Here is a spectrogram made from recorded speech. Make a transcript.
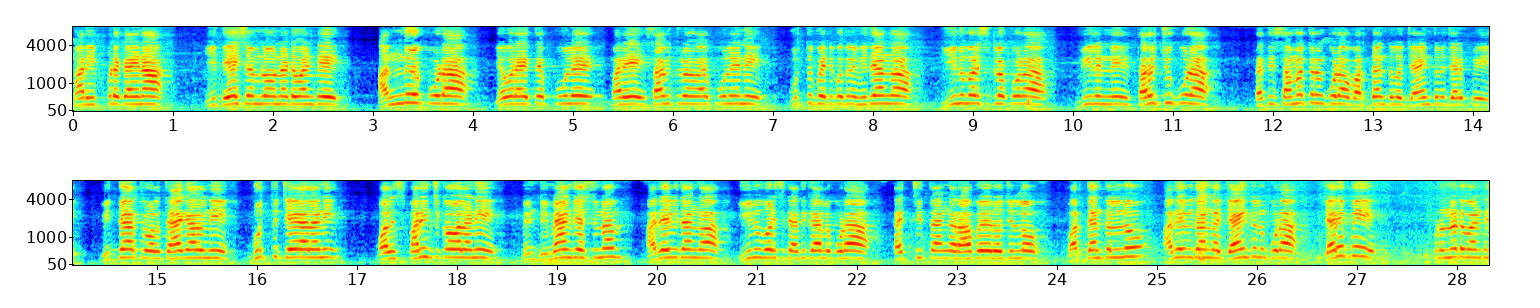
మరి ఇప్పటికైనా ఈ దేశంలో ఉన్నటువంటి అందరూ కూడా ఎవరైతే పూలే మరి సావిత్రిబాయి పూలేని గుర్తుపెట్టుకున్న విధంగా యూనివర్సిటీలో కూడా వీళ్ళని తరచూ కూడా ప్రతి సంవత్సరం కూడా వర్ధంతులు జయంతులు జరిపి విద్యార్థులు వాళ్ళ త్యాగాలని గుర్తు చేయాలని వాళ్ళని స్మరించుకోవాలని మేము డిమాండ్ చేస్తున్నాం. అదేవిధంగా యూనివర్సిటీ అధికారులు కూడా ఖచ్చితంగా రాబోయే రోజుల్లో వర్ధంతులను అదేవిధంగా జయంతులను కూడా జరిపి ఇప్పుడున్నటువంటి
